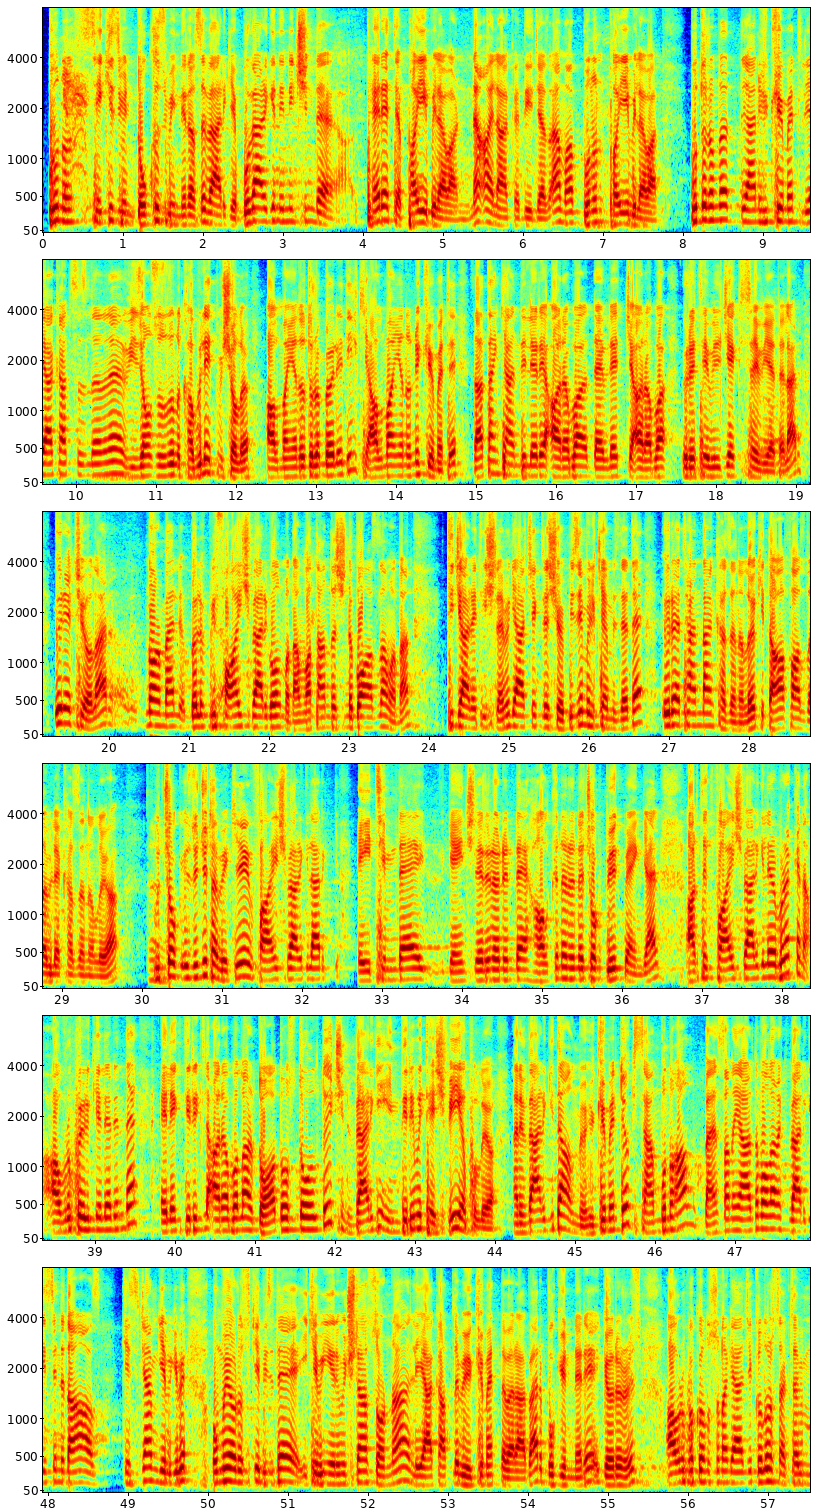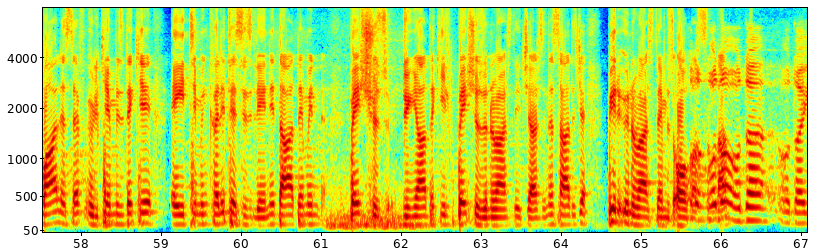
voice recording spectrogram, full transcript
Bunun 8 bin, 9 bin lirası vergi. Bu verginin içinde TRT payı bile var. Ne alaka diyeceğiz ama bunun payı bile var. Bu durumda yani hükümet liyakatsızlığını, vizyonsuzluğunu kabul etmiş oluyor. Almanya'da durum böyle değil ki. Almanya'nın hükümeti zaten kendileri araba, devletçe araba üretebilecek seviyedeler. Üretiyorlar. Normal böyle bir fahiş vergi olmadan, vatandaşını boğazlamadan ticaret işlemi gerçekleşiyor. Bizim ülkemizde de üretenden kazanılıyor ki daha fazla bile kazanılıyor. Bu çok üzücü tabii ki. Fahiş vergiler eğitimde, gençlerin önünde, halkın önünde çok büyük bir engel. Artık fahiş vergileri bırakın Avrupa ülkelerinde elektrikli arabalar doğa dostu olduğu için vergi indirimi teşviği yapılıyor. Hani vergi de almıyor. Hükümet diyor ki sen bunu al ben sana yardım olarak vergisini daha az keseceğim gibi gibi. Umuyoruz ki biz de 2023'ten sonra liyakatlı bir hükümetle beraber bu günleri görürüz. Avrupa konusuna gelecek olursak tabii maalesef ülkemizdeki eğitimin kalitesizliğini daha demin 500 dünyadaki ilk 500 üniversite içerisinde sadece bir üniversitemiz O da, olmasından. o da o da o da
